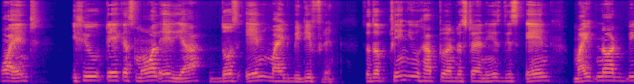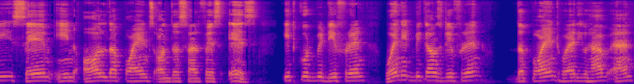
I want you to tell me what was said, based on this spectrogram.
point, if you take a small area, those n might be different. So the thing you have to understand is this n might not be same in all the points on the surface S. It could be different. When it becomes different, the point where you have an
